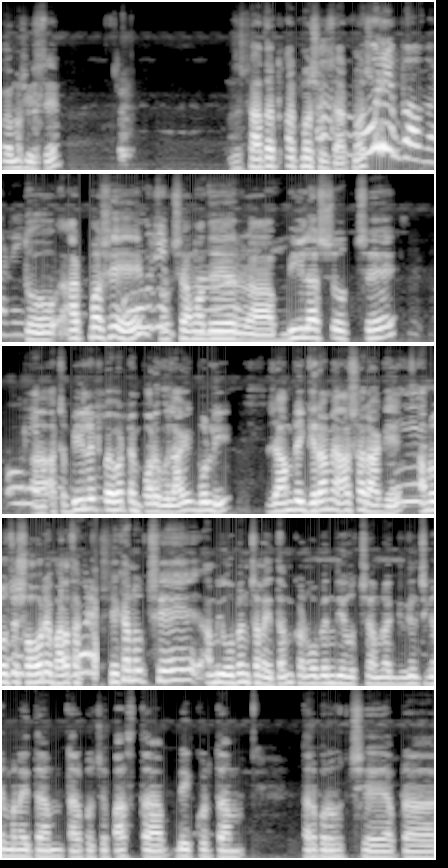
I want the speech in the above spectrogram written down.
কয় মাস হয়েছে আচ্ছা, সাত আট আট মাস হয়েছে আট মাস। তো আট মাসে হচ্ছে আমাদের বিল আসছে হচ্ছে আচ্ছা বিলের ব্যাপারটা আমি পরে বলি। আগে বলি যে আমরা এই গ্রামে আসার আগে আমরা হচ্ছে শহরে ভাড়া থাকতাম। সেখানে হচ্ছে আমি ওভেন চালাইতাম কারণ ওভেন দিয়ে হচ্ছে আমরা গ্রিল চিকেন বানাইতাম তারপর হচ্ছে পাস্তা বেক করতাম তারপর হচ্ছে আপনার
